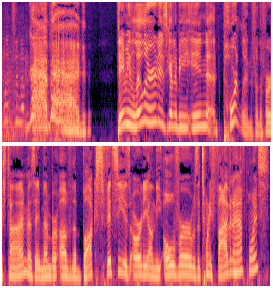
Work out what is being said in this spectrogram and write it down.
What's in the Grab bag. Damian Lillard is going to be in Portland for the first time as a member of the Bucks. Fitzy is already on the over. Was it 25 and a half points?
